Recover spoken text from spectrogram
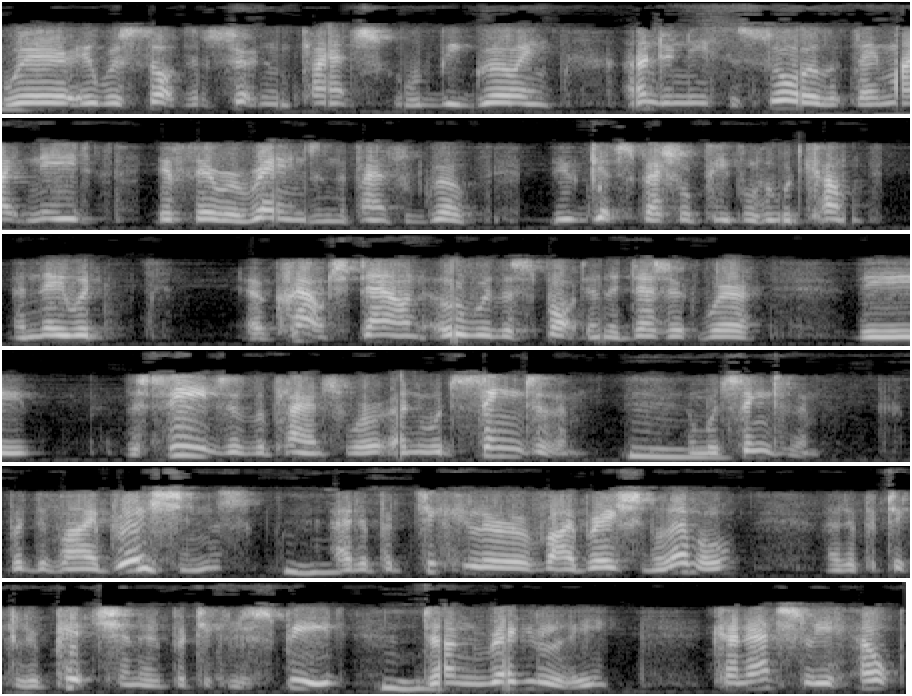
where it was thought that certain plants would be growing underneath the soil that they might need if there were rains and the plants would grow. You'd get special people who would come and they would uh, crouch down over the spot in the desert where the the seeds of the plants were and would sing to them Mm. and would sing to them. But the vibrations Mhm. at a particular vibration level, at a particular pitch and at a particular speed, Mhm. done regularly, can actually help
